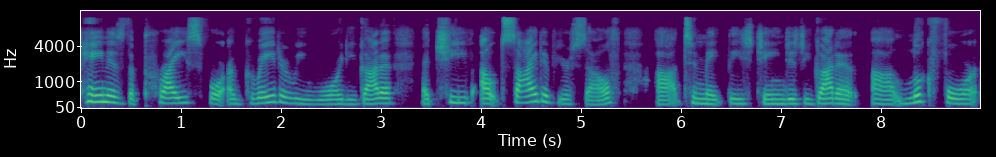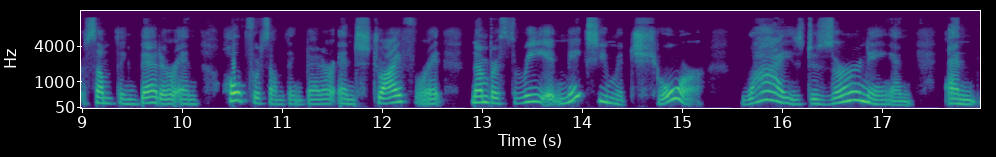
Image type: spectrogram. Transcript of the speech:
pain is the price for a greater reward. You got to achieve outside of yourself uh, to make these changes. You got to uh, look for something better and hope for something better and strive for it. Number three, it makes you mature wise discerning and and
